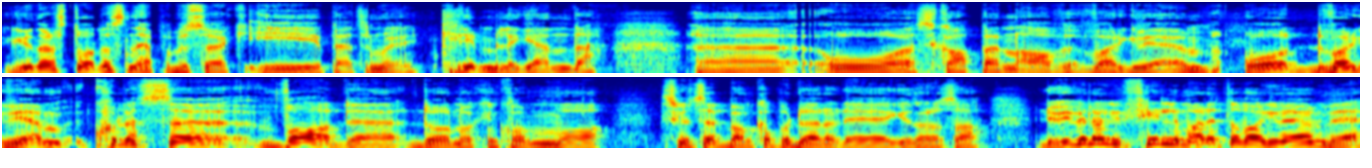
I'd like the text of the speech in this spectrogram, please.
Gunnar Staalesen er på besøk i P3 Morgen. Krimlegende. eh, og skaperen av Varg VM. Og Varg VM, hvordan eh, var det da noen kom og skulle si, banka på døra di Gunnar, og sa du, vi vil lage film av dette Varg VM? vi?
